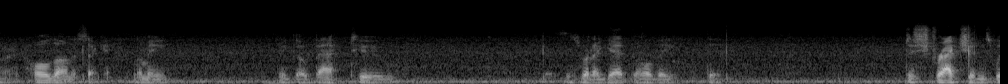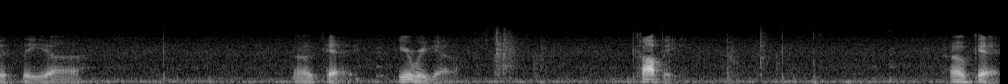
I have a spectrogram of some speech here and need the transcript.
All right. Hold on a second. Let me, let me go back to. This is what I get. All the the distractions with the. Uh, okay, here we go. Copy. Okay.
